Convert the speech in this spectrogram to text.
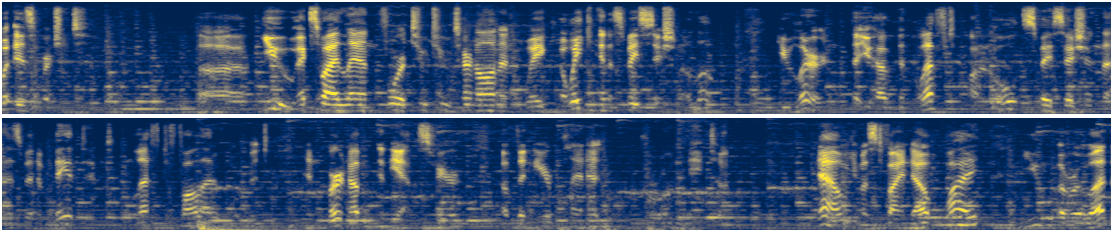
What is emergent? Uh, you, XY Land 422, turn on and awake, awake in a space station alone. You learn that you have been left on an old space station that has been abandoned and left to fall out of orbit and burn up in the atmosphere of the near planet Coronaton. Now you must find out why you, a robot,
